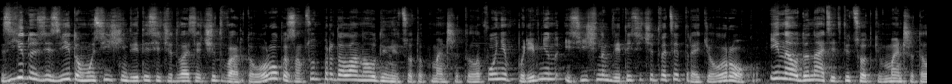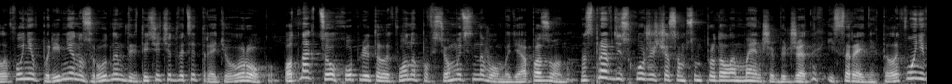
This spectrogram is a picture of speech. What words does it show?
Згідно зі звітом у січні 2024 року, Samsung продала на 1% менше телефонів порівняно із січнем 2023 року, і на 11% менше телефонів порівняно з груднем 2023 року. Однак це охоплює телефони по всьому ціновому діапазону. Насправді схоже, що Samsung продала менше бюджетних і середніх телефонів,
